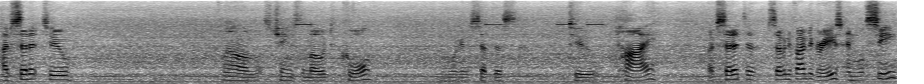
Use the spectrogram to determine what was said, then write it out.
I've set it to, um, let's change the mode to cool. And we're gonna set this to high. I've set it to 75 degrees and we'll see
